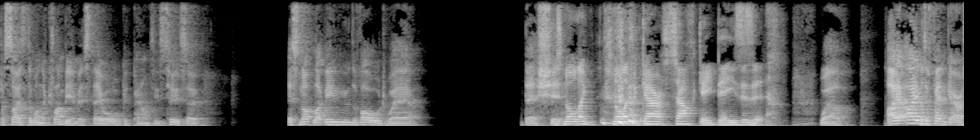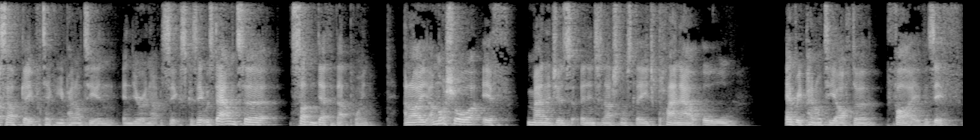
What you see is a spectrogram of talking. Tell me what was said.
besides the one that Colombia missed, they were all good penalties too. So it's not like the England of old where they're shit. It's not like it's not like the Gareth Southgate days, is it? Well, I, I defend Gareth Southgate for taking a penalty in, in Euro 96 because it was down to sudden death at that point. And I, I'm not sure if managers at an international stage plan out all every penalty after five as if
